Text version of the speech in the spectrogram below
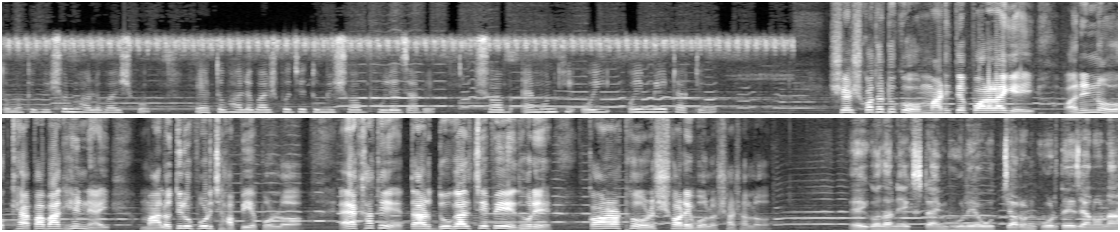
তোমাকে ভীষণ ভালোবাসবো। এত ভালোবাসবো যে তুমি সব ভুলে যাবে। সব এমনকি ওই ওই মেয়েটাকেও। শেষ কথাটুকু মাটিতে পড়ার আগেই অনিন্য খ্যাপা বাঘের ন্যায় মালতির উপর ঝাঁপিয়ে পড়ল। এক হাতে তার দুগাল চেপে ধরে কড়াঠোর স্বরে বলো শাসালো, এই কথা নেক্সট টাইম ভুলে উচ্চারণ করতে যেন না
